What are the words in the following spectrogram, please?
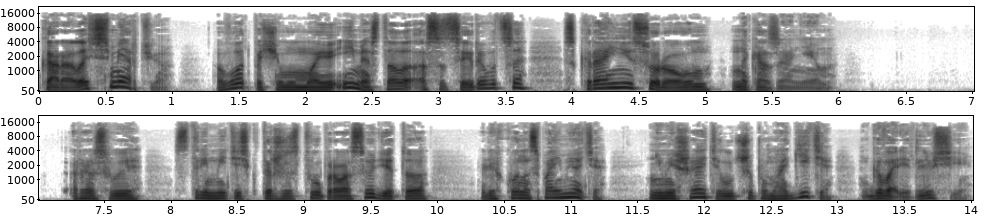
каралась смертью. Вот почему мое имя стало ассоциироваться с крайне суровым наказанием. Раз вы стремитесь к торжеству правосудия, то легко нас поймете. Не мешайте, лучше помогите, — говорит Люси.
